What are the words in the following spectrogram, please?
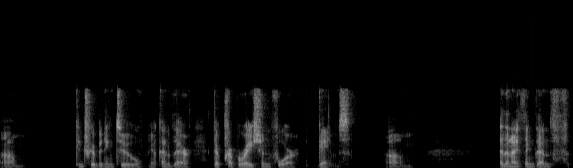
Um, contributing to you know kind of their their preparation for games. Um, and then I think then th-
